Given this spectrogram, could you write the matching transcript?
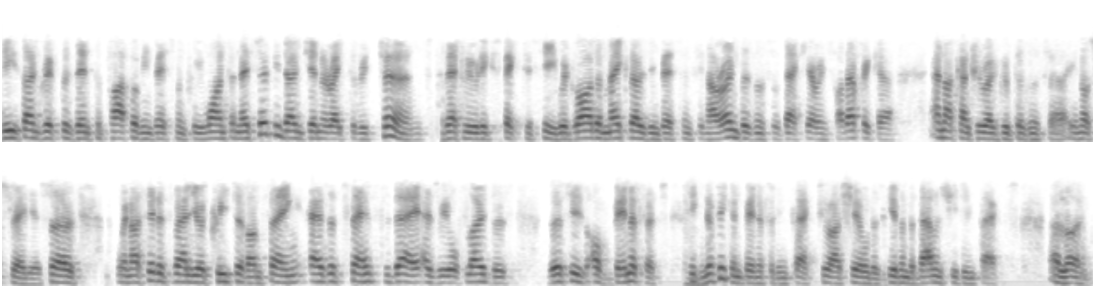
these don't represent the type of investment we want, and they certainly don't generate the returns that we would expect to see. We'd rather make those investments in our own businesses back here in South Africa and our Country Road Group business uh, in Australia. So when I said it's value accretive, I'm saying as it stands today, as we offload this, this is of benefit, significant benefit, in fact, to our shareholders, given the balance sheet impacts alone.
